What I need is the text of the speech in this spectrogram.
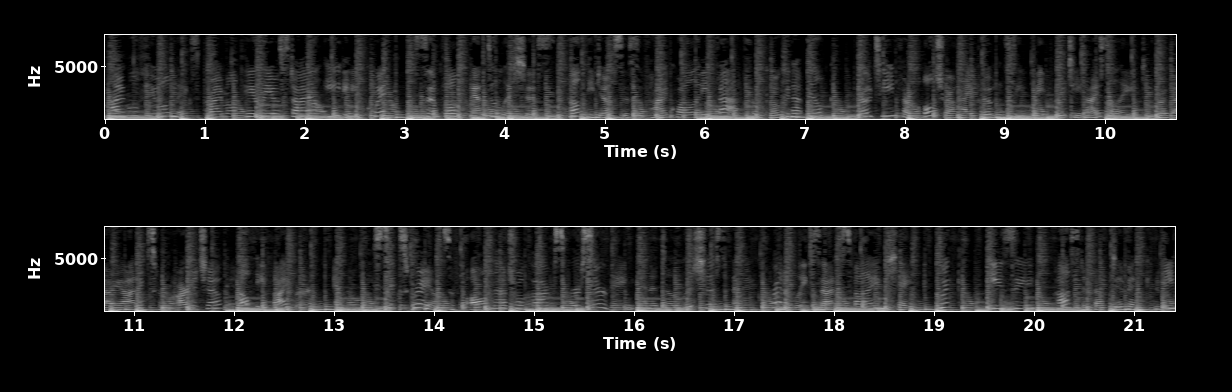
Primal Fuel makes primal paleo style eating quick, simple, and delicious. Healthy doses of high quality fat from coconut milk, protein from ultra high potency whey protein isolate, probiotics from artichoke, healthy fiber, and only 6 grams of all natural carbs per serving in a delicious and incredibly satisfying shake. Quick, easy, cost effective, and convenient.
